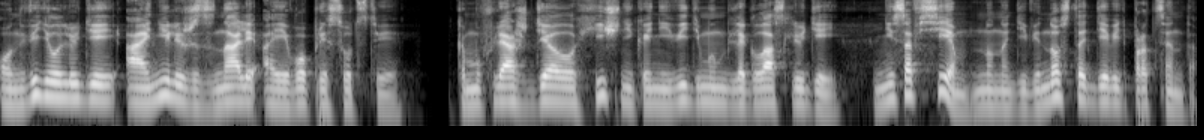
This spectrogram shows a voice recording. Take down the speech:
Он видел людей, а они лишь знали о его присутствии. Камуфляж делал хищника невидимым для глаз людей. Не совсем, но на 99%.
